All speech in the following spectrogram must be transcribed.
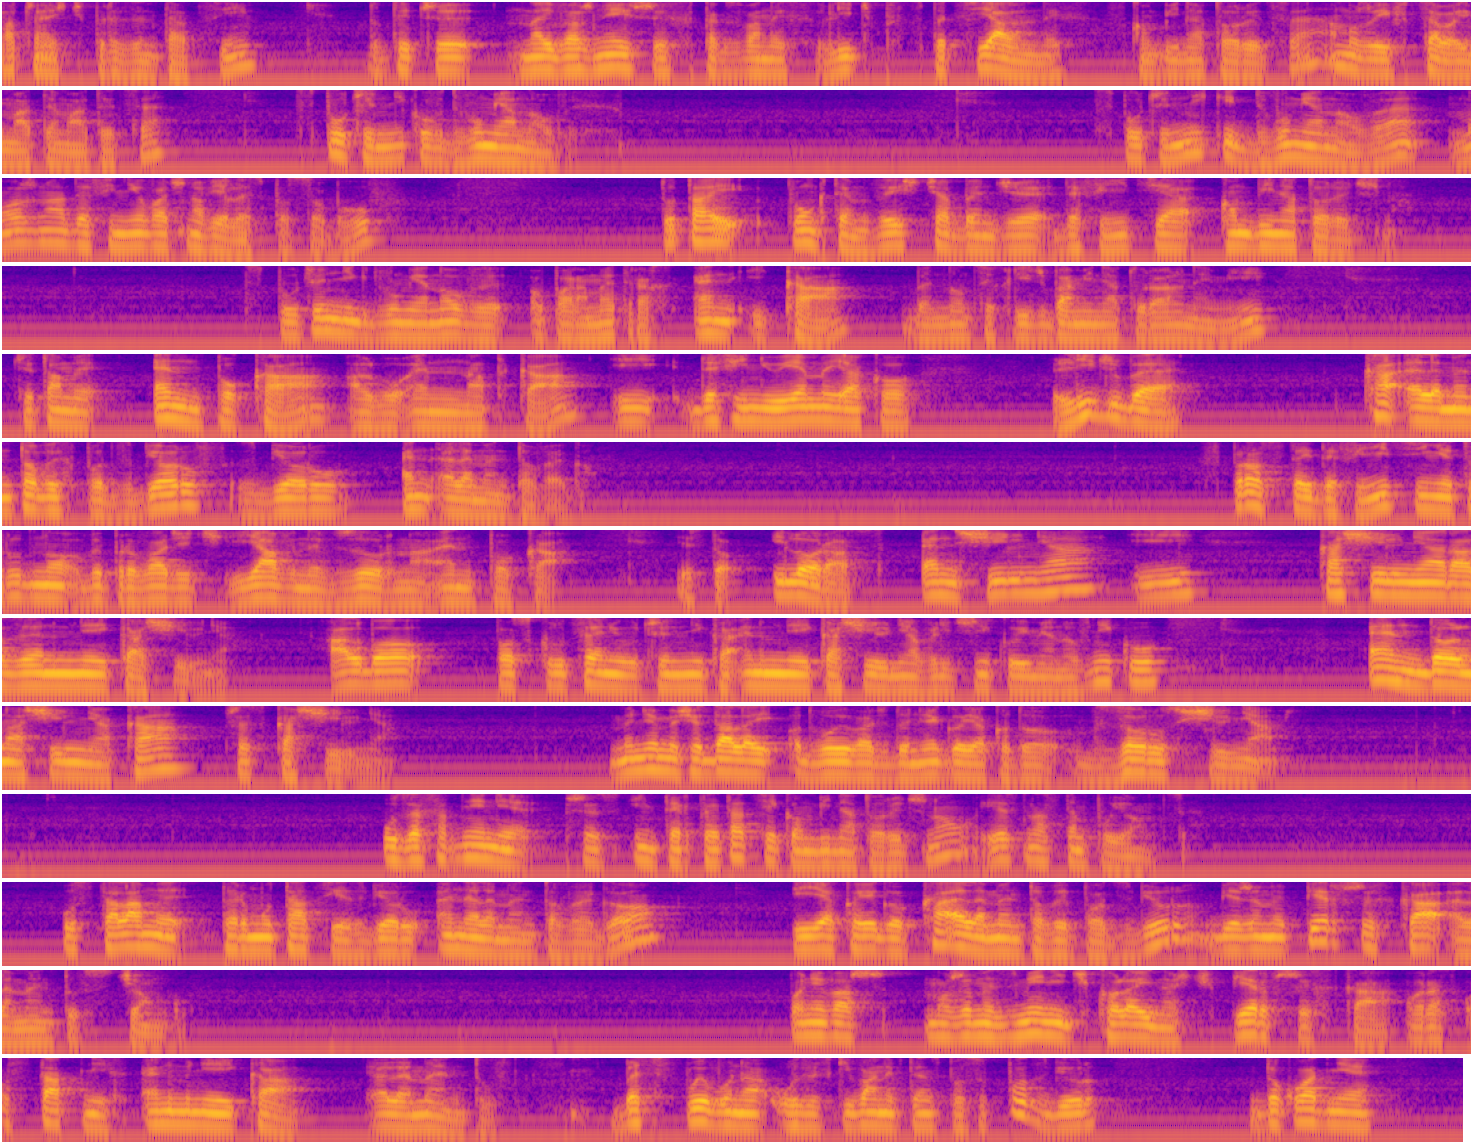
Ta część prezentacji dotyczy najważniejszych tzw. liczb specjalnych w kombinatoryce, a może i w całej matematyce, współczynników dwumianowych. Współczynniki dwumianowe można definiować na wiele sposobów. Tutaj punktem wyjścia będzie definicja kombinatoryczna. Współczynnik dwumianowy o parametrach n i k, będących liczbami naturalnymi, czytamy n po k albo n nad k i definiujemy jako liczbę k elementowych podzbiorów zbioru n elementowego. W prostej definicji nie trudno wyprowadzić jawny wzór na n po k. Jest to iloraz n silnia i k silnia razy n mniej k silnia. Albo po skróceniu czynnika n mniej k silnia w liczniku i mianowniku n dolna silnia k przez k silnia. Będziemy się dalej odwoływać do niego jako do wzoru z silniami. Uzasadnienie przez interpretację kombinatoryczną jest następujące. Ustalamy permutację zbioru n-elementowego i jako jego k-elementowy podzbiór bierzemy pierwszych k elementów z ciągu. Ponieważ możemy zmienić kolejność pierwszych k oraz ostatnich n mniej k elementów bez wpływu na uzyskiwany w ten sposób podzbiór, dokładnie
